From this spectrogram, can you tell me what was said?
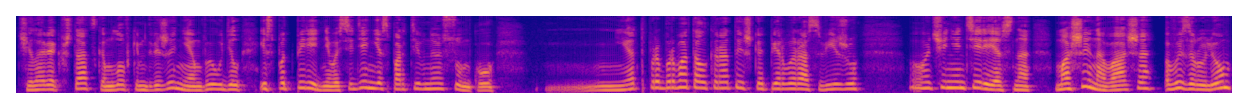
Человек в штатском ловким движением выудил из-под переднего сиденья спортивную сумку. «Нет», — пробормотал коротышка, — «первый раз вижу». «Очень интересно. Машина ваша, вы за рулем,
